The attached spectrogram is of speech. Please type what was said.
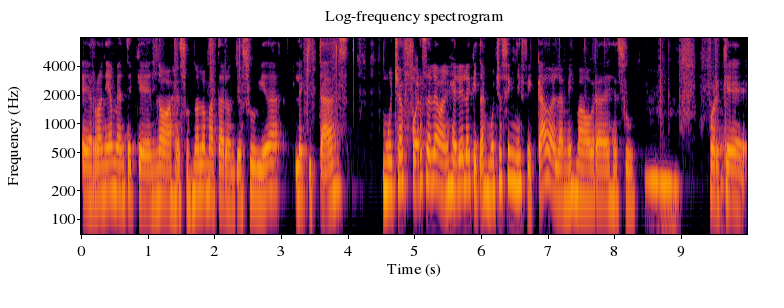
erróneamente que no, a Jesús no lo mataron, dio su vida, le quitas mucha fuerza al Evangelio y le quitas mucho significado a la misma obra de Jesús. Mm. Porque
